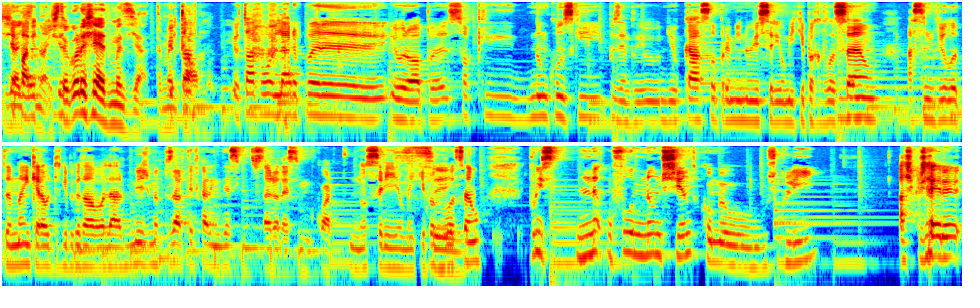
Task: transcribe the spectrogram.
já, Epá, não, eu- isto agora já é demasiado. Também Eu tava- calma. Eu estava a olhar para a Europa, só que não consegui, por exemplo, o Newcastle para mim não seria uma equipa revelação, Aston Villa também, que era outra equipa que eu estava a olhar, mesmo apesar de ter ficado em 13 ou 14, não seria uma equipa Sim. revelação. Por isso, o Fulham não descendo, como eu escolhi, acho que já era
